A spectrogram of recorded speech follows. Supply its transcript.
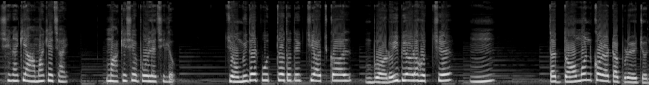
সে নাকি আমাকে চায় মাকে সে বলেছিল। জমিদার পুত্র তো দেখছি আজকাল বড়ই বেয়ারা হচ্ছে হুম তা দমন করাটা প্রয়োজন।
